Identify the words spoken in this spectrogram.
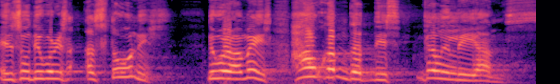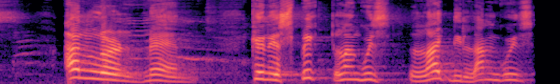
And so they were astonished. They were amazed. How come that these Galileans, unlearned men, can speak language like the language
